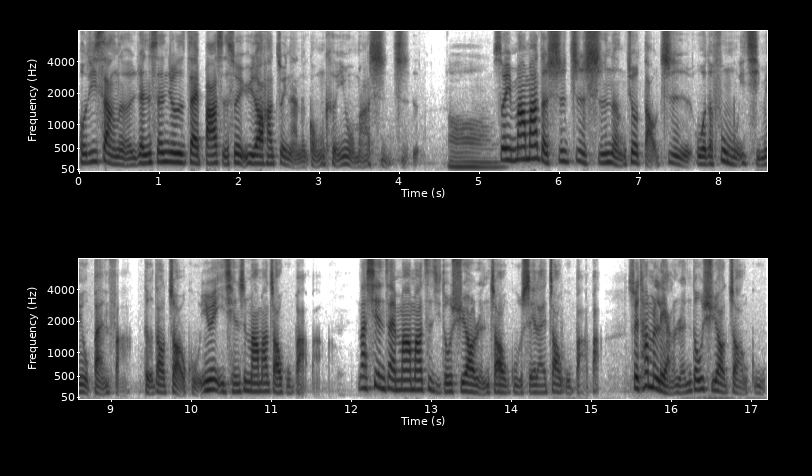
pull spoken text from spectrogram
欧吉桑呢，人生就是在八十岁遇到他最难的功课，因为我妈失智了，哦，所以妈妈的失智失能就导致我的父母一起没有办法。得到照顾，因为以前是妈妈照顾爸爸，那现在妈妈自己都需要人照顾，谁来照顾爸爸？所以他们两人都需要照顾。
